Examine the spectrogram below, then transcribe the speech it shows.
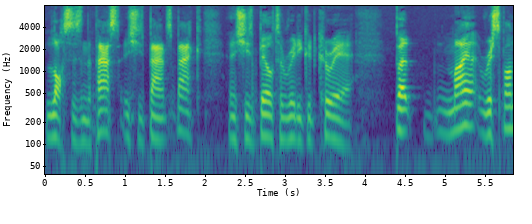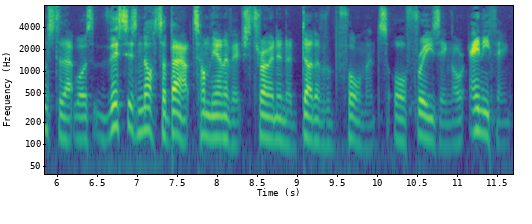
losses in the past, and she's bounced back, and she's built a really good career. But my response to that was this is not about Tom Tomljanovic throwing in a dud of a performance or freezing or anything.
